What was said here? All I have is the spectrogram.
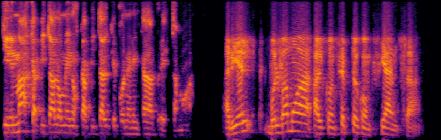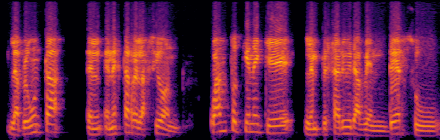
tiene más capital o menos capital que poner en cada préstamo. Ariel, volvamos al concepto de confianza. La pregunta en esta relación ¿cuánto tiene que el empresario ir a vender su,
